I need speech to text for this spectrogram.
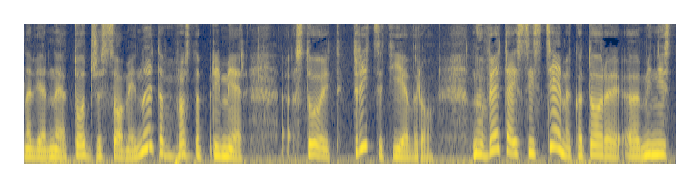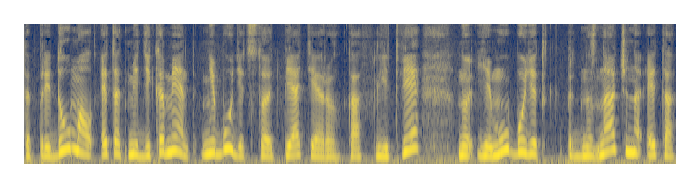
наверное, тот же самый. Ну, это mm-hmm. просто пример. Стоит 30 евро. Но в этой системе, которую э, министр придумал, этот медикамент не будет стоить 5 евро, как в Литве, но ему будет предназначена эта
